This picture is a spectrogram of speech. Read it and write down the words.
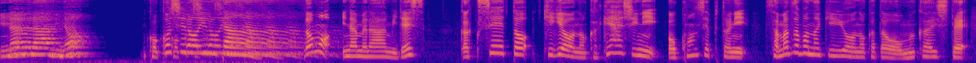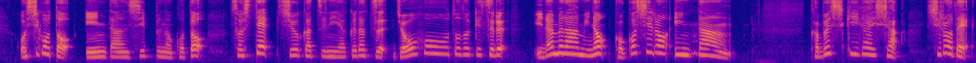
稲村亜美のここしろインターン。どうも稲村亜美です。学生と企業の架け橋にをコンセプトに様々な企業の方をお迎えしてお仕事インターンシップのことそして就活に役立つ情報をお届けする稲村亜美のここしろインターン。株式会社白で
